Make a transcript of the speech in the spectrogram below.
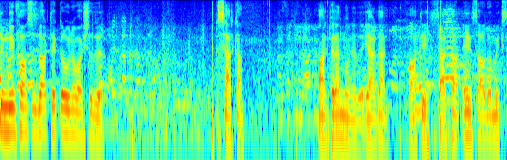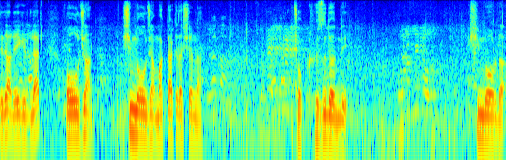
Şimdi infazsızlar tekrar oyuna başladı. Serkan. Alperen'le oynadı yerden. Fatih, Serkan en sağa dönmek istedi. Araya girdiler. Oğulcan. Şimdi Oğulcan baktı arkadaşlarına. Çok hızlı döndü. Şimdi orada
